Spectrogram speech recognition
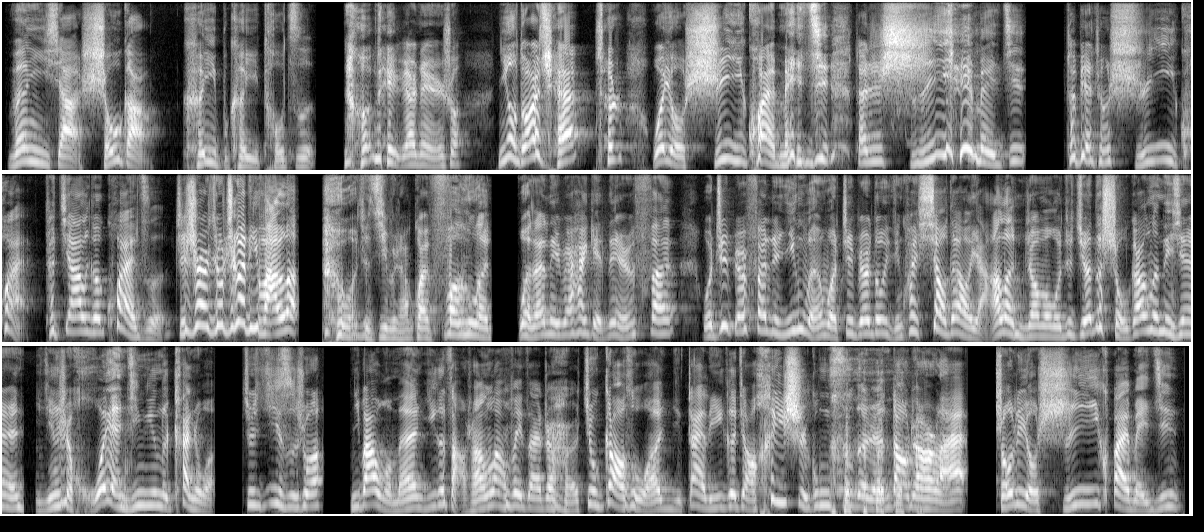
问一下首钢可以不可以投资？然后那边那人说。你有多少钱？他说我有十一块美金，他是十亿美金，他变成十亿块，他加了个块字，这事儿就彻底完了。我就基本上快疯了。我在那边还给那人翻，我这边翻着英文，我这边都已经快笑掉牙了，你知道吗？我就觉得首钢的那些人已经是火眼金睛的看着我，就意思说你把我们一个早上浪费在这儿，就告诉我你带了一个叫黑市公司的人到这儿来，手里有十一块美金，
